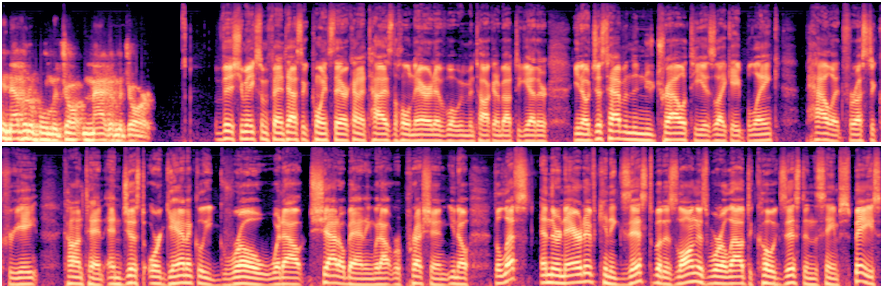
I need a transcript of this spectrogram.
inevitable major- maga majority Vish, you make some fantastic points there. Kind of ties the whole narrative of what we've been talking about together. You know, just having the neutrality is like a blank palette for us to create content and just organically grow without shadow banning, without repression. You know, the left and their narrative can exist, but as long as we're allowed to coexist in the same space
